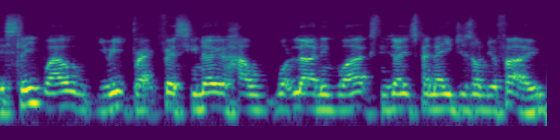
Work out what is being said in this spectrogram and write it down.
you sleep well, you eat breakfast, you know how what learning works, and you don't spend ages on your phone.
